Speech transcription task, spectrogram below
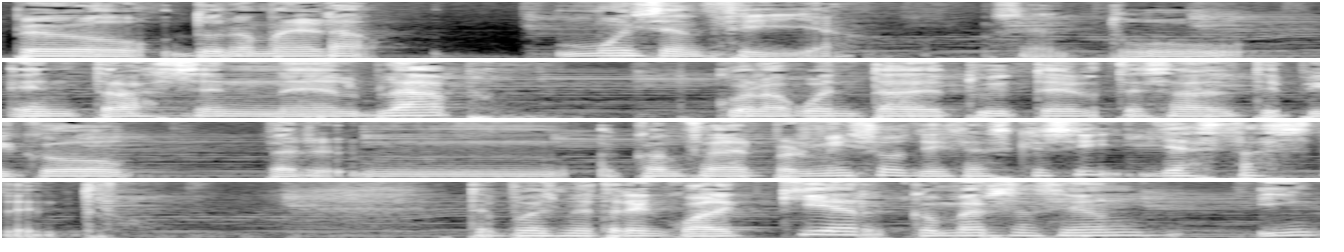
pero de una manera muy sencilla. O sea, tú entras en el Blab, con la cuenta de Twitter te sale el típico mm, conceder permisos, dices que sí, ya estás dentro. Te puedes meter en cualquier conversación y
